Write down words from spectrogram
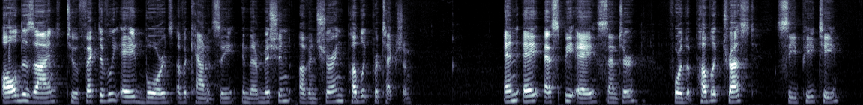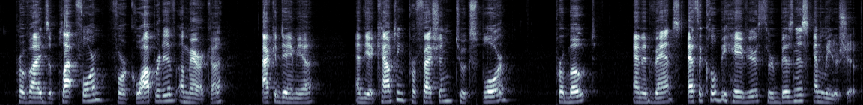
all designed to effectively aid boards of accountancy in their mission of ensuring public protection. NASBA Center for the Public Trust, CPT, provides a platform for cooperative America, academia, and the accounting profession to explore, promote, and advance ethical behavior through business and leadership.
